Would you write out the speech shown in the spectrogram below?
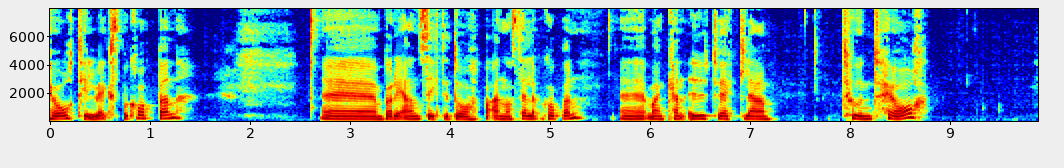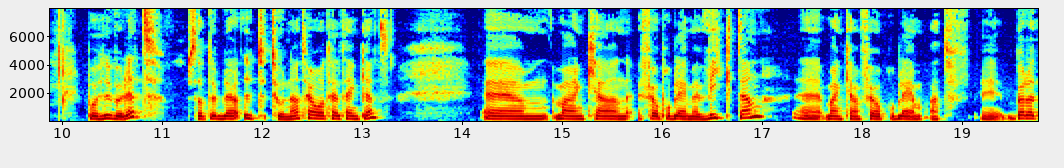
hårtillväxt på kroppen eh, både i ansiktet och på andra ställen på kroppen. Eh, man kan utveckla tunt hår på huvudet så att det blir uttunnat håret helt enkelt. Eh, man kan få problem med vikten. Eh, man kan få problem att, eh, både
